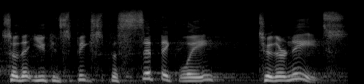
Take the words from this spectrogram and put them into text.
so that you can speak specifically to their needs.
